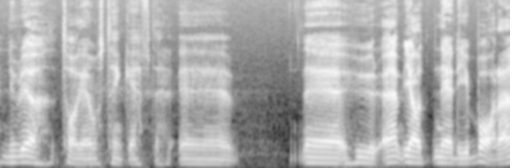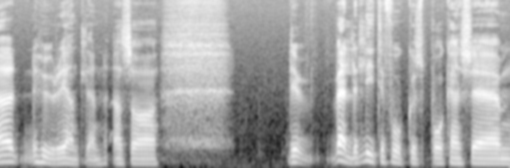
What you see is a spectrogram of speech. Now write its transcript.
nu blir jag tagen, jag måste tänka efter. Eh, eh hur, eh, ja, nej, det är ju bara hur egentligen. Alltså, det är väldigt lite fokus på kanske eh,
